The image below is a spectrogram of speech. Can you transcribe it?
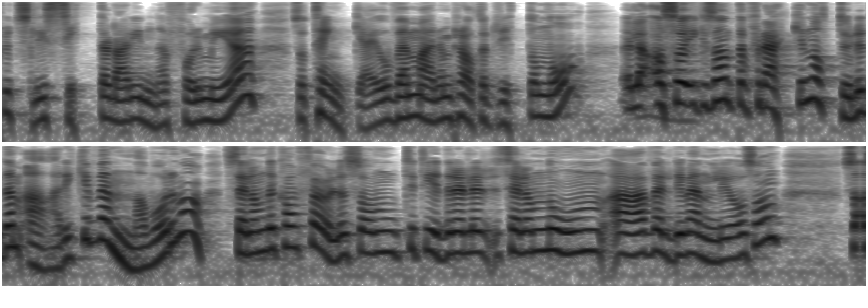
plutselig sitter der inne for mye, så tenker jeg jo hvem er det de prater dritt om nå? Eller, altså, ikke sant? For det er ikke naturlig. De er ikke vennene våre, da. Selv om det kan føles sånn til tider, eller selv om noen er veldig vennlige og sånn. Så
